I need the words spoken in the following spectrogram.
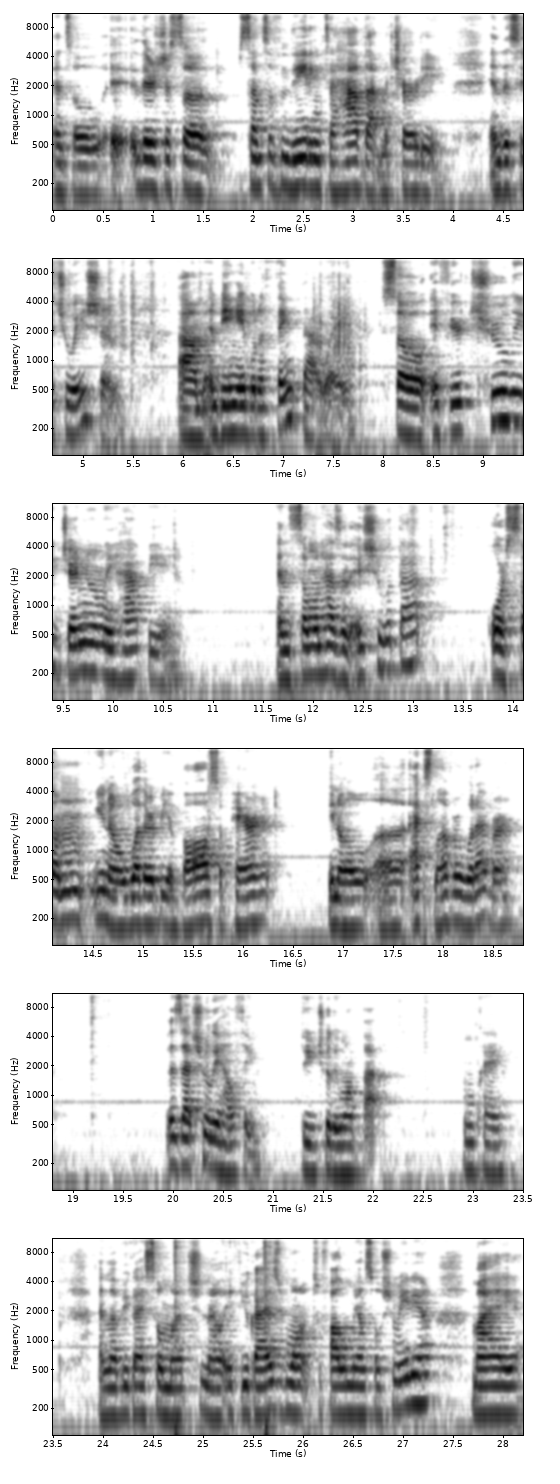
And so it, there's just a sense of needing to have that maturity in this situation um, and being able to think that way. So if you're truly, genuinely happy and someone has an issue with that, or some, you know, whether it be a boss, a parent, you know, uh, ex lover, whatever. Is that truly healthy? Do you truly want that? Okay. I love you guys so much. Now, if you guys want to follow me on social media, my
